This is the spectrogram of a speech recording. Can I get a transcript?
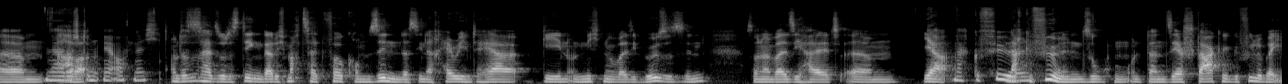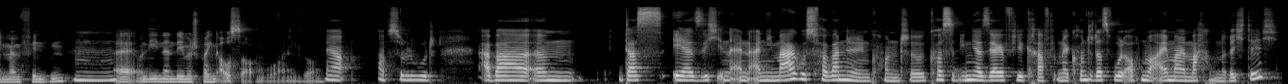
Ähm, ja, das aber- stimmt mir auch nicht. und das ist halt so das Ding. Dadurch macht es halt vollkommen Sinn, dass sie nach Harry hinterhergehen und nicht nur, weil sie böse sind, sondern weil sie halt, ähm, ja, Nach Gefühlen. nach Gefühlen suchen und dann sehr starke Gefühle bei ihm empfinden äh, und ihn dann dementsprechend aussaugen wollen. So. Ja, absolut. Aber ähm, dass er sich in einen Animagus verwandeln konnte, kostet ihn ja sehr viel Kraft. Und er konnte das wohl auch nur einmal machen, richtig?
